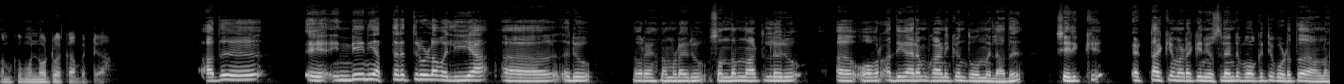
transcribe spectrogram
നമുക്ക് മുന്നോട്ട് വെക്കാൻ പറ്റുക? അത് ഇന്ത്യയിൽ ഇന്ത്യ ഇനി അത്തരത്തിലുള്ള വലിയ ഒരു എന്താ പറയുക നമ്മുടെ ഒരു സ്വന്തം നാട്ടിലൊരു ഓവർ അധികാരം കാണിക്കുമെന്ന് തോന്നുന്നില്ല. അത് ശരിക്ക് എട്ടാക്കി മടക്കി ന്യൂസിലാൻഡ് പോക്കറ്റ് കൊടുത്തതാണ്.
